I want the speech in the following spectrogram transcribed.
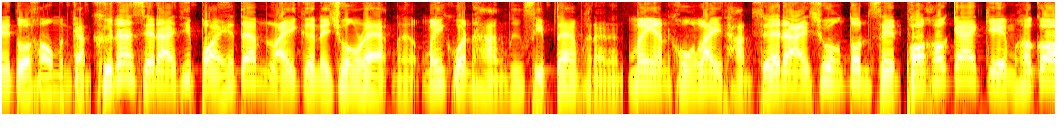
ในตัวเขาเหมือนกัน คือน่าเสียดายที่ปล่อยให้แต้มไหลเกินในช่วงแรกนะไม่ควรห่างถึง 10 แต้มขนาดนั้น ไม่งั้นคงไล่ทันเสียดายช่วงต้นเซตพอเขาแก้เกมเขาก็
